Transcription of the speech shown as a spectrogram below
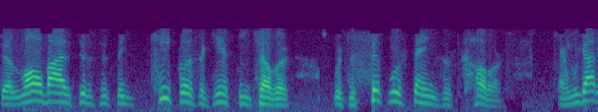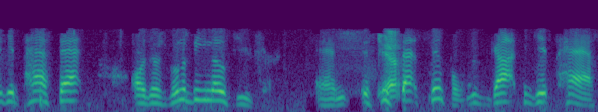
that law-abiding citizens, they keep us against each other with the simplest things as color. And we got to get past that or there's going to be no future. And it's just Yeah. that simple. We've got to get past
